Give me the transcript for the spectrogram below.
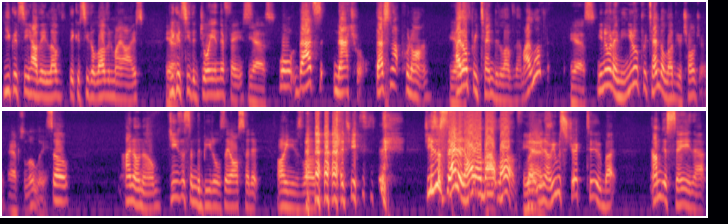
you could see how they love, they could see the love in my eyes. Yeah. You could see the joy in their face. Yes. Well, that's natural. That's not put on. Yes. I don't pretend to love them. I love them. Yes. You know what I mean? You don't pretend to love your children. Absolutely. So, I don't know. Jesus and the Beatles, they all said it. All you need is love. Jesus. Jesus said it all about love. But, you know, he was strict too. But I'm just saying that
